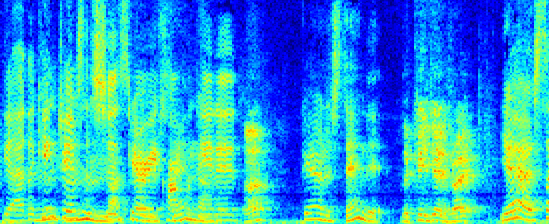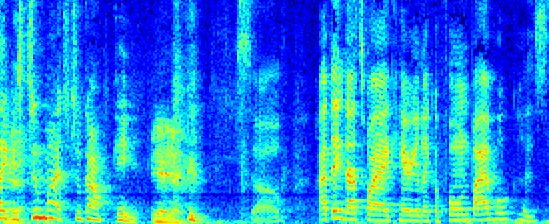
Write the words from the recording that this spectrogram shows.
Yeah, the King James is Mm, I just very understand that. complicated. Huh? Can't understand it. The King James, right? Yeah, it's like Yeah. it's too much, too complicated. Yeah, yeah. So I think that's why I carry like a phone Bible because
